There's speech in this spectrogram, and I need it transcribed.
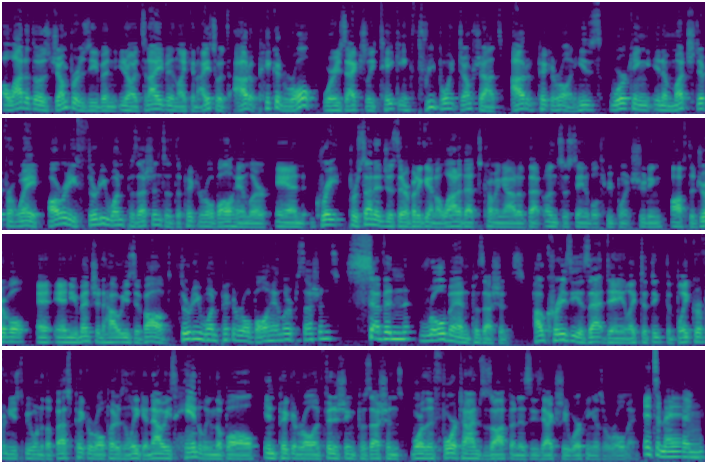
a lot of those jumpers, even, you know, it's not even like an ISO, it's out of pick and roll where he's actually taking three point jump shots out of pick and roll. And he's working in a much different way. Already 31 possessions as the pick and roll ball handler and great percentages there. But again, a lot of that's coming out of that unsustainable three point shooting off the dribble. And, and you mentioned how he's evolved 31 pick and roll ball handler possessions, seven roll man possessions. How crazy is that, Danny? Like to think that Blake Griffin used to be one of the best pick and roll players in the league, and now he's handling the ball in pick and roll and finishing possessions more than four times as often as he's actually working as a roll man. It's amazing.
